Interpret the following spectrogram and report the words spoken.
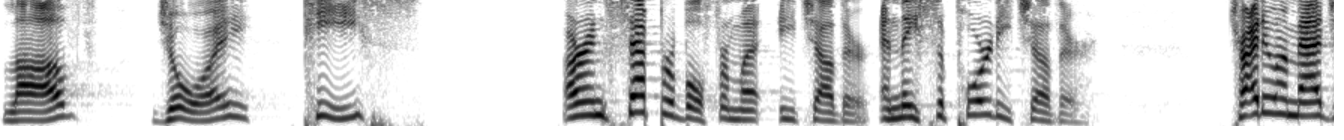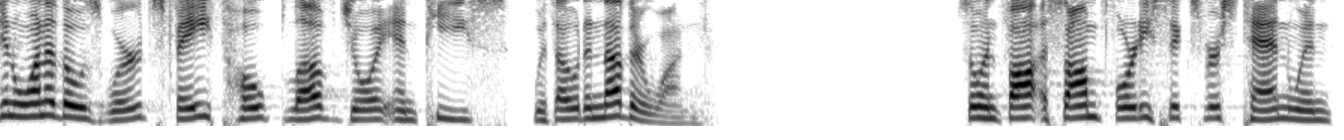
love, joy, peace are inseparable from uh, each other and they support each other. Try to imagine one of those words faith, hope, love, joy, and peace without another one. So in Psalm 46, verse 10, when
